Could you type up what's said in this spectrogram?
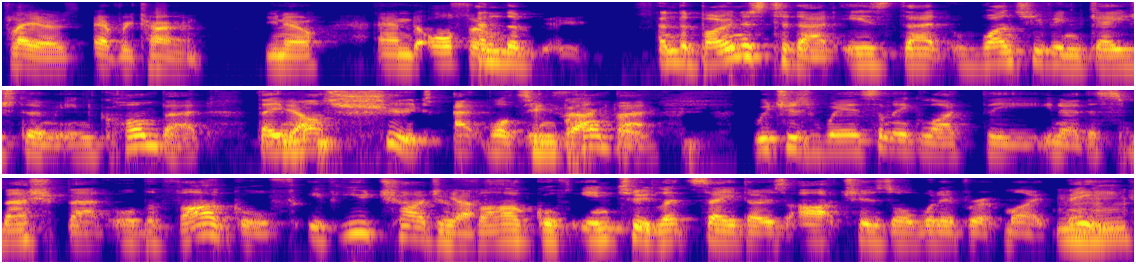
flayers every turn, you know? And also, and the and the bonus to that is that once you've engaged them in combat, they Yeah. must shoot at what's in combat. Which is where something like the you know the smash bat or the varghulf, if you charge a varghulf into let's say those archers or whatever it might be, Mhm.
